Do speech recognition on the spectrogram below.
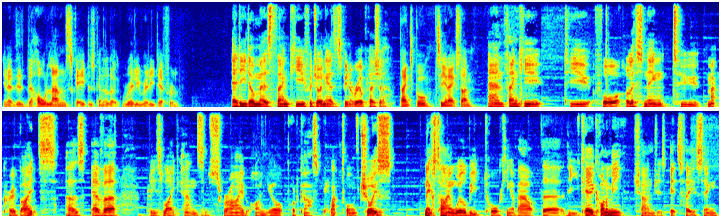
You know the, the whole landscape is going to look really really different Eddie Donmez, thank you for joining us. It's been a real pleasure. Thanks, Paul. See you next time. And thank you to you for listening to Macro Bytes. As ever, please like and subscribe on your podcast platform of choice. Next time, we'll be talking about the, the UK economy, challenges it's facing,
